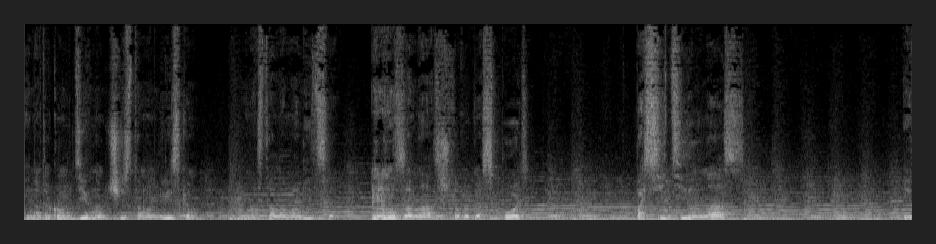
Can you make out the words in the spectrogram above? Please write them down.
и на таком дивном, чистом английском она стала молиться за нас, чтобы Господь посетил нас и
